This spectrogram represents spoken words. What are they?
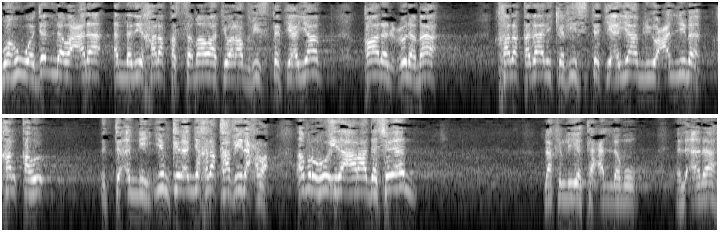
وهو جل وعلا الذي خلق السماوات والأرض في ستة أيام. قال العلماء خلق ذلك في ستة أيام ليعلم خلقه التأني. يمكن أن يخلقها في لحظة. أمره إذا أراد شيئا لكن ليتعلموا الأناه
